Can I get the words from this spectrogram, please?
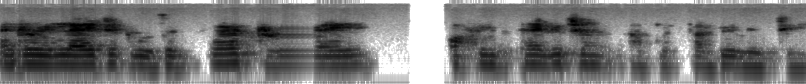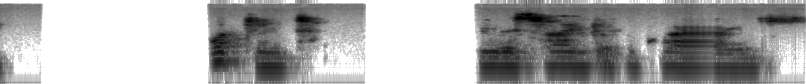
and related with the third ray of intelligent adaptability, potent in the sign of Aquarius.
